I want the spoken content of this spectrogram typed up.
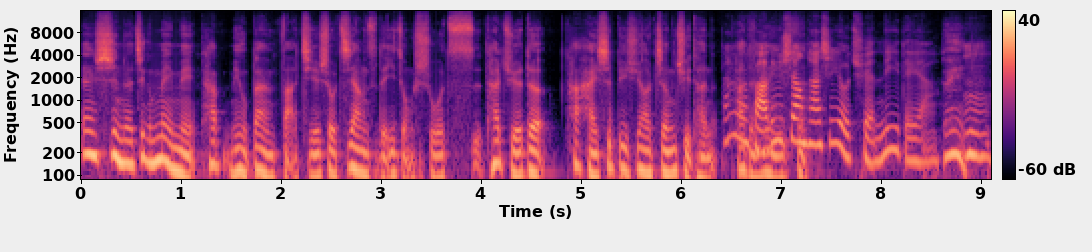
但是呢，这个妹妹她没有办法接受这样子的一种说辞，她觉得她还是必须要争取她的。当然，法律上她是有权利的呀。对，嗯。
